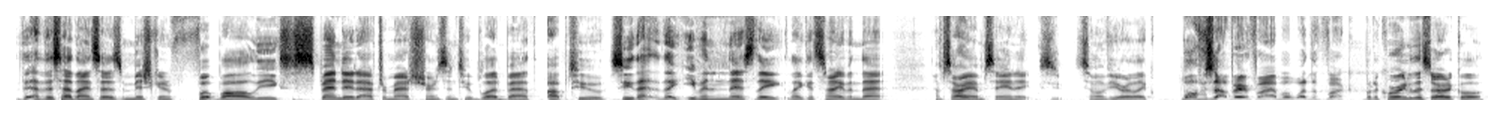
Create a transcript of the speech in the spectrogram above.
the, this headline says Michigan football league suspended after match turns into bloodbath. Up to see that like even in this they like it's not even that. I'm sorry I'm saying it. 'cause some of you are like, well, if it's not verifiable, what the fuck? But according to this article,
